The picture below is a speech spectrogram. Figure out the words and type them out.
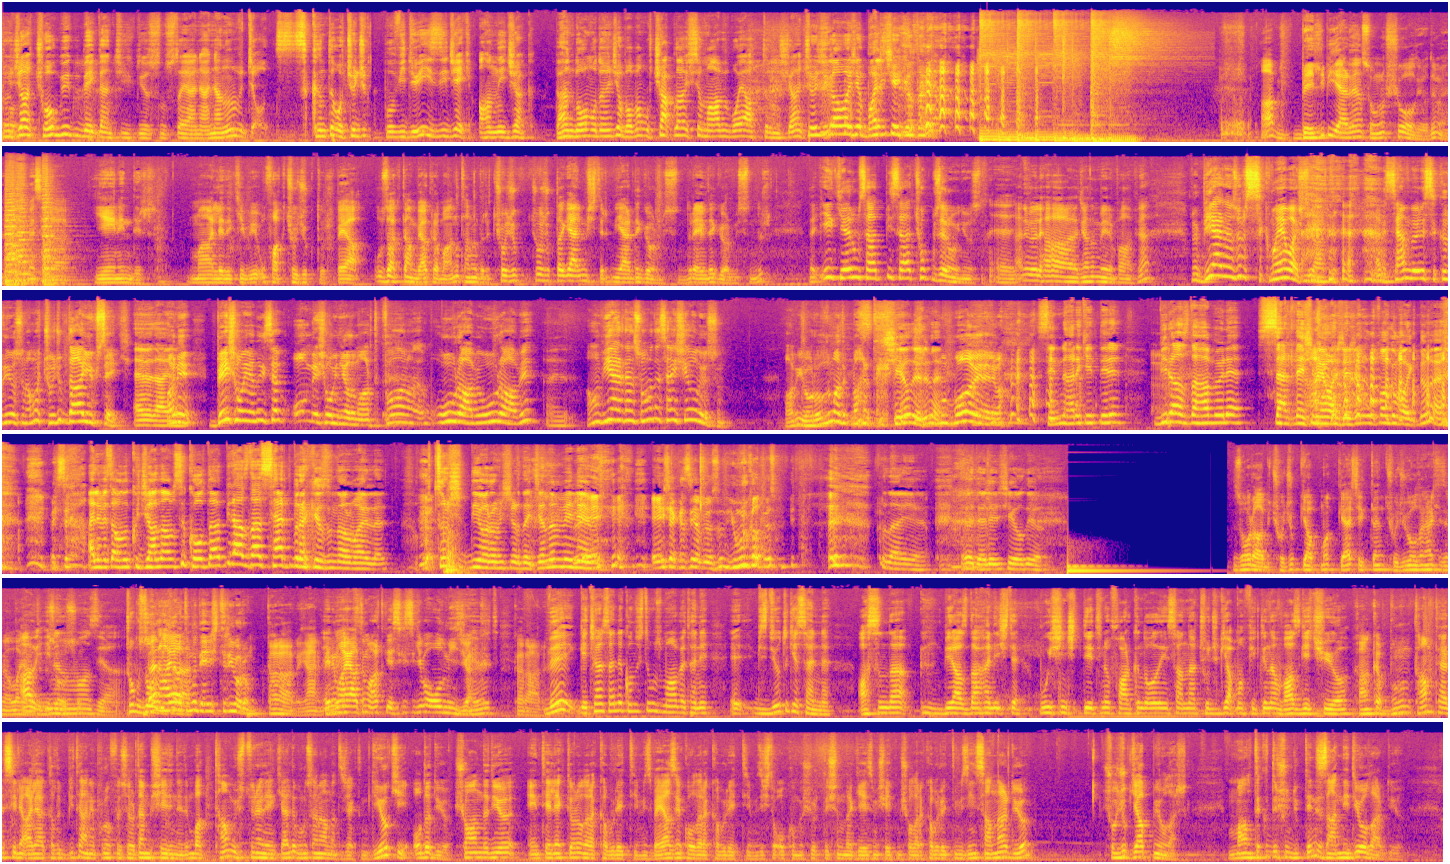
Çocuğa çok büyük bir beklenti yüklüyorsun usta yani. Hani anladın mı? Sıkıntı o çocuk bu videoyu izleyecek, anlayacak. Ben doğmadan önce babam uçakla işte mavi boya attırmış yani. Çocuk ama şey bali çekiyor tabii. Abi belli bir yerden sonra şu oluyor değil mi? Mesela yeğenindir. Mahalledeki bir ufak çocuktur veya uzaktan bir akrabanı tanıdır. Çocuk çocuk da gelmiştir. Bir yerde görmüşsündür, evde görmüşsündür. İlk yarım saat, bir saat çok güzel oynuyorsun. Evet. Hani böyle ha canım benim falan filan. Bir yerden sonra sıkmaya başlıyor artık. hani sen böyle sıkılıyorsun ama çocuk daha yüksek. evet aynen. Hani 5 oynadıysak 15 oynayalım artık falan. Uğur abi, Uğur abi. Aynen. Ama bir yerden sonra da sen şey oluyorsun. Abi yorulmadık mı artık? Şey oluyor değil mi? Mo- Mola verelim. Senin hareketlerin biraz daha böyle sertleşmeye başlayacak ufak ufak değil mi? Mesela Hani mesela onun kucağına almışsın koltuğa biraz daha sert bırakıyorsun normalden. Otur diyorum şurada canım el, benim. el şakası yapıyorsun, yumruk atıyorsun. Ulan ya. Evet öyle bir şey oluyor. Zor abi çocuk yapmak gerçekten çocuğu olan herkesin Allah Abi yardımcısı olsun. inanılmaz ya. Çok zor ben hayatımı karar. değiştiriyorum kararı. Yani benim Evet. hayatım artık eskisi gibi olmayacak Evet. kararı. Ve geçen seninle konuştuğumuz muhabbet hani e, biz diyorduk ya seninle aslında biraz daha hani işte bu işin ciddiyetinin farkında olan insanlar çocuk yapma fikrinden vazgeçiyor. Kanka bunun tam tersiyle alakalı bir tane profesörden bir şey dinledim. Bak tam üstüne denk geldi bunu sana anlatacaktım. Diyor ki o da diyor şu anda diyor entelektüel olarak kabul ettiğimiz, beyaz yaka olarak kabul ettiğimiz işte okumuş, yurt dışında gezmiş etmiş olarak kabul ettiğimiz insanlar diyor çocuk yapmıyorlar. Mantıklı düşündüklerini zannediyorlar diyor.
